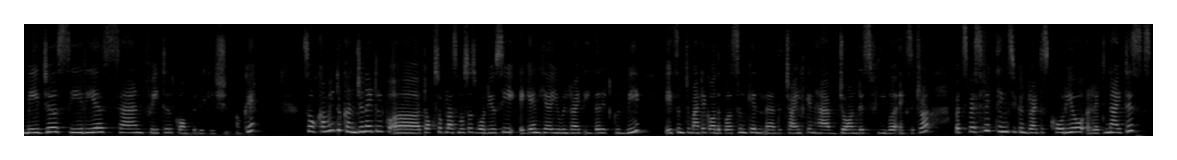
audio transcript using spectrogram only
major, serious and fatal complication. Okay. So coming to congenital uh, toxoplasmosis, what do you see? Again here you will write either it could be asymptomatic or the person can, uh, the child can have jaundice, fever, etc. But specific things you can write as chorioretinitis.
